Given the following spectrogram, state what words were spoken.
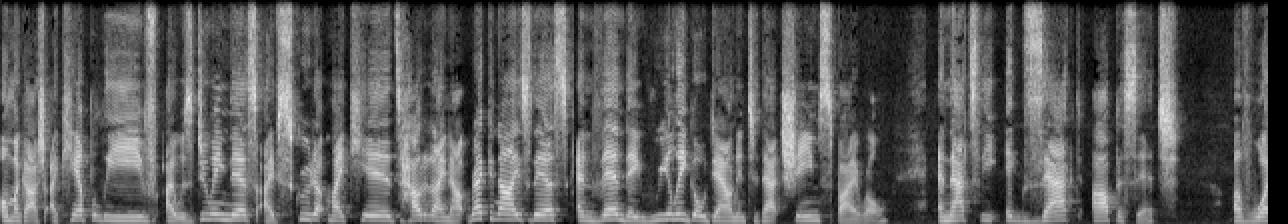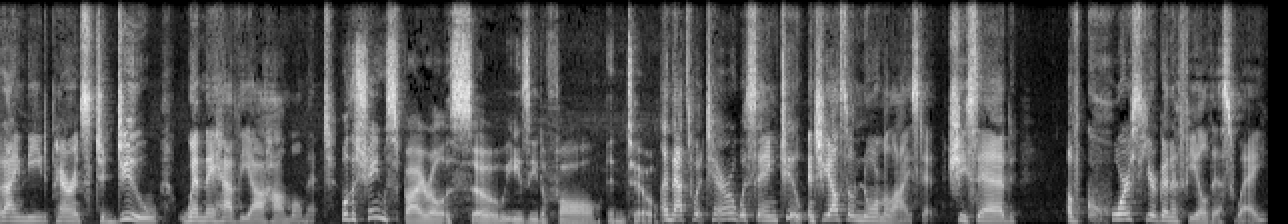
oh my gosh i can't believe i was doing this. I've screwed up my kids. How did i not recognize this? And then they really go down into that shame spiral. And that's the exact opposite of what I need parents to do when they have the aha moment. Well, the shame spiral is so easy to fall into. And that's what Tara was saying too. And she also normalized it. She said, of course you're going to feel this way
